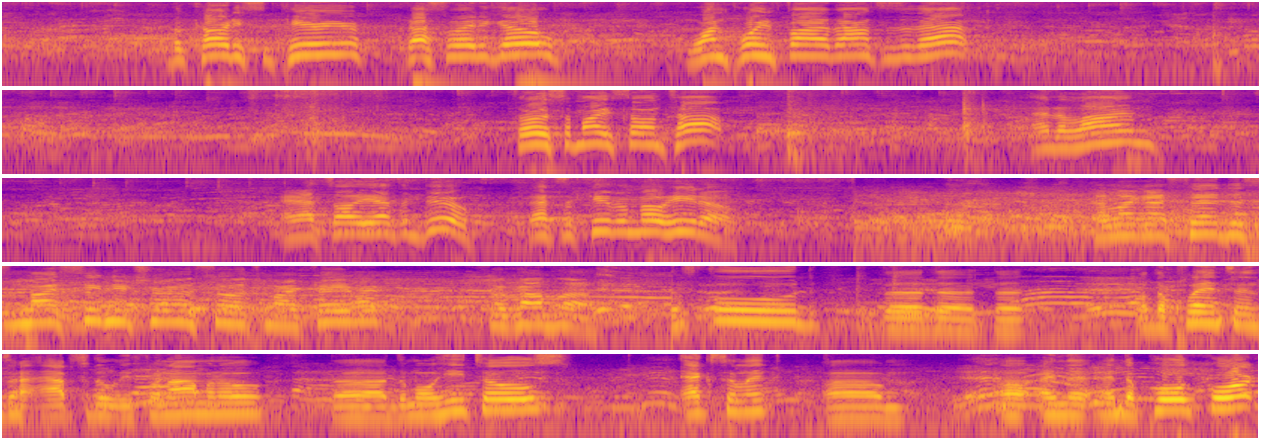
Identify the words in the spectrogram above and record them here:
Bacardi Superior, best way to go. 1.5 ounces of that. Throw some ice on top and a lime. And that's all you have to do. That's a Cuban mojito. And like I said, this is my signature, so it's my favorite. So God bless. The food, the, the, the, well, the plantains are absolutely phenomenal. The, the mojitos, excellent. Um, uh, and, the, and the pulled pork,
